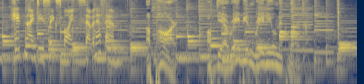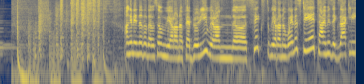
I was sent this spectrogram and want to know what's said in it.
Hit 96.7 FM. a part of the Arabian Radio Network. അങ്ങനെ ഇന്നത്തെ ദിവസം we are on February we are on the six we are on Wednesday time is exactly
